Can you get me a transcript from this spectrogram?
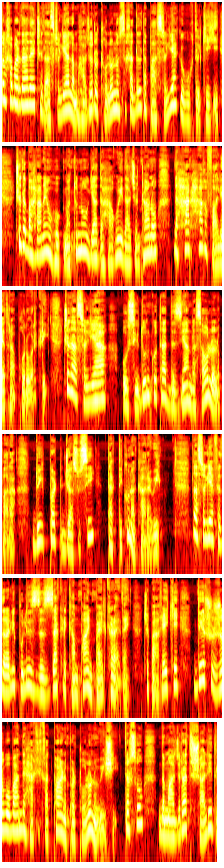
بل خبر دا دی چې د استرالیا له مهاجرو ټولنو څخه دلته په استرالیا کې غوښتل کیږي چې د بهرانیو حکومتونو یا د هغوی د اجنټانو د هر هغه فعالیت راپور ورکړي چې د استرالیا اوسیدونکو ته د زیان رسولو لپاره دوی پټ جاسوسي تاکتیکونه کاروي د استرالیا فدرالي پولیس د زکړې کمپاین پیل کړی دی چې په هغه کې ډیر شو ژبو باندې حقیقت پاڼې پر ټولونو ویشي ترڅو د ماجرات شالید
